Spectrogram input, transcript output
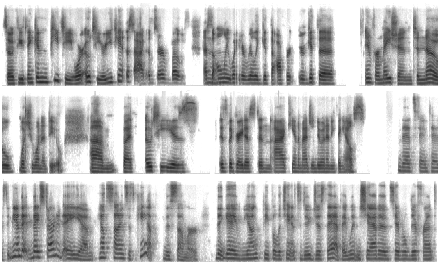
So if you think in PT or OT or you can't decide, observe both. That's mm. the only way to really get the oppor- or get the information to know what you want to do. Um, but OT is is the greatest, and I can't imagine doing anything else. That's fantastic. Yeah, they, they started a um, health sciences camp this summer that gave young people a chance to do just that. They went and shadowed several different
